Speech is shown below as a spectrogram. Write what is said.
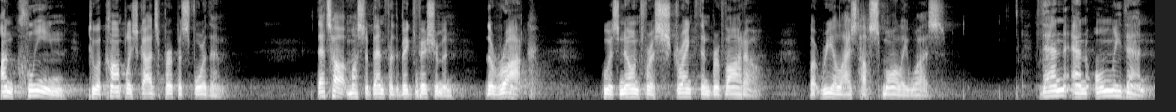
unclean to accomplish God's purpose for them. That's how it must have been for the big fisherman, the rock, who was known for his strength and bravado, but realized how small he was. Then and only then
